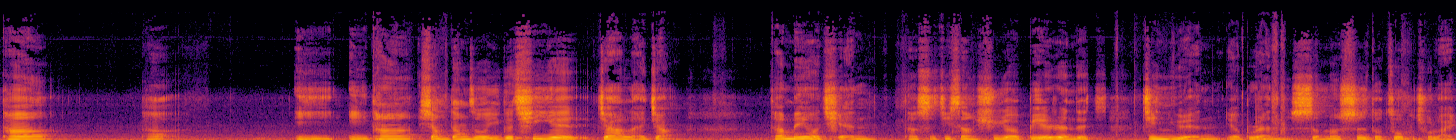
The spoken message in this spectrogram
他，啊，以以他想当做一个企业家来讲，他没有钱，他实际上需要别人的金援，要不然什么事都做不出来。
